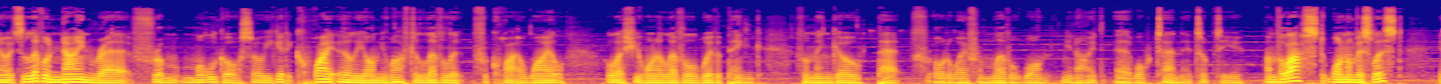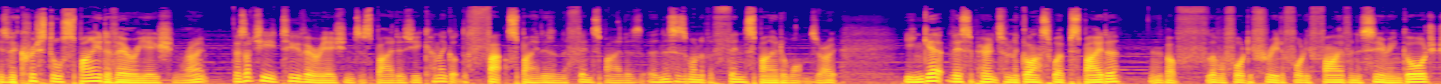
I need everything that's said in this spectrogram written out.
know, it's a level 9 rare from Mulgore, so you get it quite early on. You'll have to level it for quite a while, unless you want to level with a pink flamingo pet all the way from level 1. You know, it, uh, well, 10, it's up to you. And the last one on this list is the Crystal Spider variation, right? There's actually two variations of spiders. You kind of got the fat spiders and the thin spiders, and this is one of the thin spider ones, right? You can get this appearance from the glass web spider, in about level 43 to 45 in the Searing Gorge,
